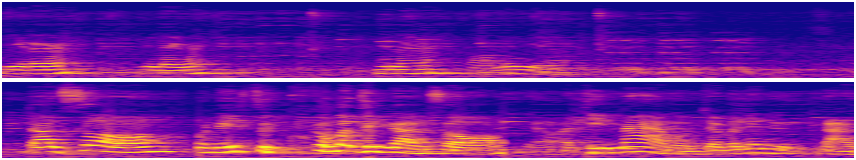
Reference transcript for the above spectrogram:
มีอะไรไหมมีอะไรไหมมีอะไรไหมอ๋อไม่มีแล้วด่านสองวันนี้สุดก็มาถึงด่านสองเดี๋ยวอาทิตย์หน้าผมจะมาเล่นด่าน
